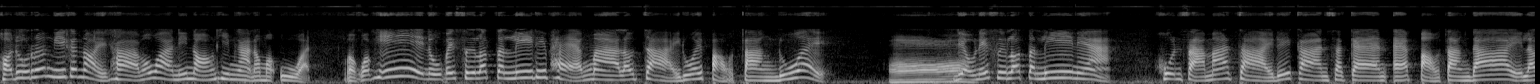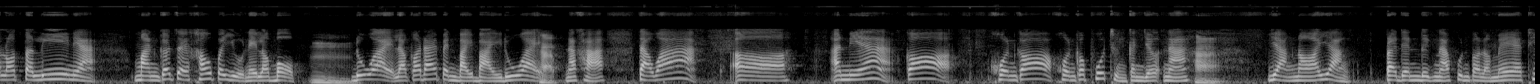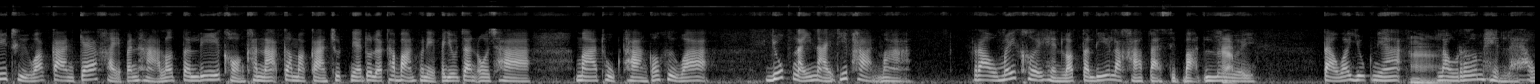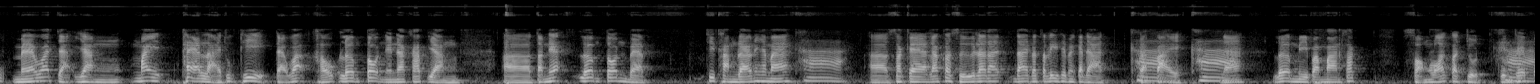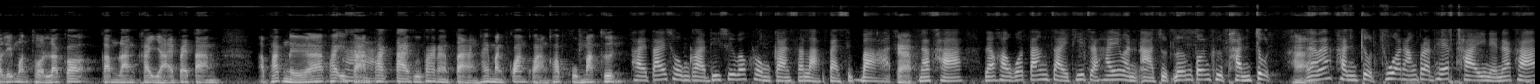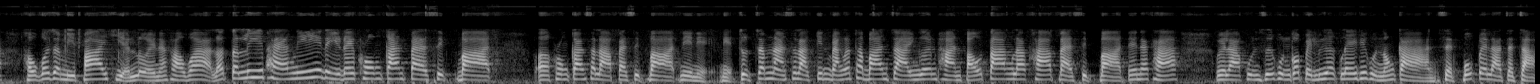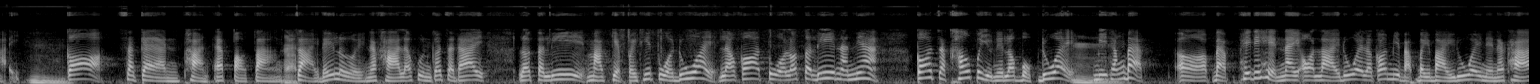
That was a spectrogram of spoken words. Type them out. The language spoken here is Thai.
ขอดูเรื่องนี้กันหน่อยค่ะ เมื่อวานนี้น้องทีมงานเอามาอวด บอกว่าพี่หนูไปซื้อลอตเตอรี่ที่แผงมาแล้วจ่ายด้วยเป๋าตังค์ด้วย อ๋อ เดี๋ยวนี้ซื้อลอตเตอรี่เนี่ย คุณสามารถจ่ายด้วยการสแกนแอปเป๋าตังค์ได้ แล้วลอตเตอรี่เนี่ย มันก็จะเข้าไปอยู่ในระบบอืม ด้วยแล้วก็ได้เป็นใบๆด้วยครับ นะคะ แต่ว่าเอ่ออันเนี้ยก็คนก็คนก็พูดถึงกันเยอะนะ ฮะอย่างน้อยอย่าง ประเด็นหนึ่งนะคุณปรเมศที่ถือว่าการแก้ไขปัญหาลอตเตอรี่ของคณะกรรมการชุดเนี้ยโดยรัฐบาลพลเอกประยุทธ์จันทร์โอชา มาถูกทางก็คือว่า ยุคไหน ๆ ที่ผ่านมา เราไม่เคยเห็นลอตเตอรี่ราคา 80 บาทเลย แต่ว่ายุคเนี้ยอ่าเราเริ่มเห็นแล้ว แม้ว่าจะยังไม่แพร่หลายทุกที่ แต่ว่าเขาเริ่มต้นเนี่ยนะครับ อย่างอาตอนเนี้ยเริ่มต้นแบบที่ทำแล้วนี่ใช่ไหมค่ะอ่าสแกนแล้วก็ซื้อแล้วได้ได้ลอตเตอรี่ที่เป็นกระดาษค่ะกลับไปค่ะนะ เริ่มมีประมาณสัก 200 กว่าจุดกรุงเทพปริมณฑลแล้วก็กำลังขยายไปตามอ่าภาคเหนือ ภาคอีสานค่ะภาคใต้ภูมิภาคต่างๆ ให้มันกว้างขวางครอบคลุมมากขึ้น ภายใต้โครงการที่ชื่อว่าโครงการสลาก 80 บาทครับนะคะ แล้วเขาก็ตั้งใจที่จะให้มันอาจุดเริ่มต้นคือพันจุดฮะใช่ไหมพันจุดทั่วทั้งประเทศไทยเนี่ยนะคะ เขาก็จะมีป้ายเขียนเลยนะคะว่าลอตเตอรี่แผงนี้เนี่ยอยู่ในโครงการ 80 บาทเอ่อ โครงการสลาก 80 บาทนี่นี่นี่จุดจำหน่ายสลากกินแบ่งรัฐบาลจ่ายเงินผ่านเป๋าตังราคา 80 บาทเนี่ยนะคะ เวลาคุณซื้อคุณก็ไปเลือกเลขที่คุณต้องการ เสร็จปุ๊บเวลาจะจ่ายอืมก็สแกนผ่านแอปเป่าตังค์ครับจ่ายได้เลยนะคะ แล้วคุณก็จะได้ลอตเตอรี่มาเก็บไปที่ตัวด้วย แล้วก็ตัวลอตเตอรี่นั้นเนี่ยก็จะเข้าไปอยู่ในระบบด้วยอืมมีทั้งแบบเอ่อแบบให้ได้เห็นในออนไลน์ด้วย แล้วก็มีแบบใบๆด้วยเนี่ยนะคะ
